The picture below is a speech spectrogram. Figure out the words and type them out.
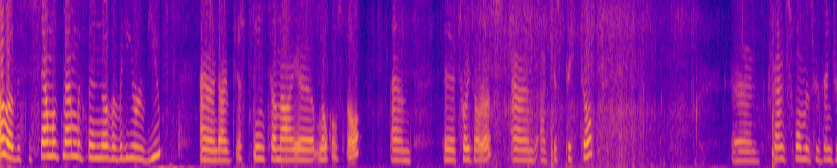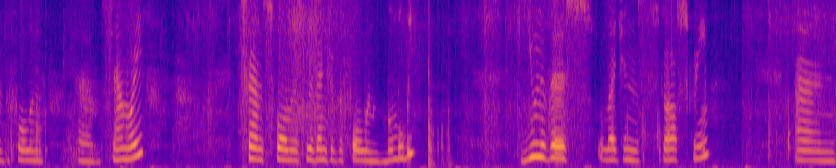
Hello, this is Soundwave Man with another video review, and I've just been to my uh, local store, and uh, Toys R Us, and I've just picked up um, Transformers Revenge of the Fallen um, Soundwave, Transformers Revenge of the Fallen Bumblebee, Universe Legends Starscream, and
